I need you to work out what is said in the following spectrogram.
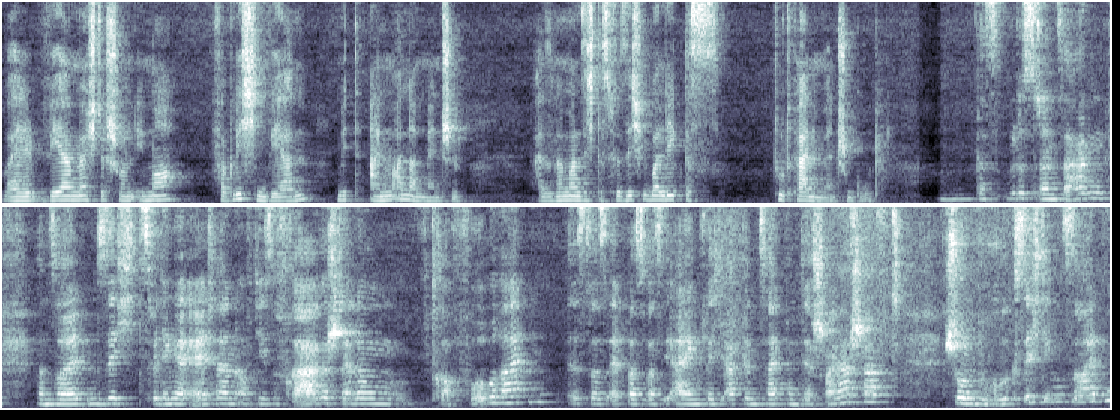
Weil wer möchte schon immer verglichen werden mit einem anderen Menschen? Also wenn man sich das für sich überlegt, das tut keinem Menschen gut. Was würdest du dann sagen, wann sollten sich Zwillinge Eltern auf diese Fragestellung darauf vorbereiten? Ist das etwas, was sie eigentlich ab dem Zeitpunkt der Schwangerschaft schon berücksichtigen sollten?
